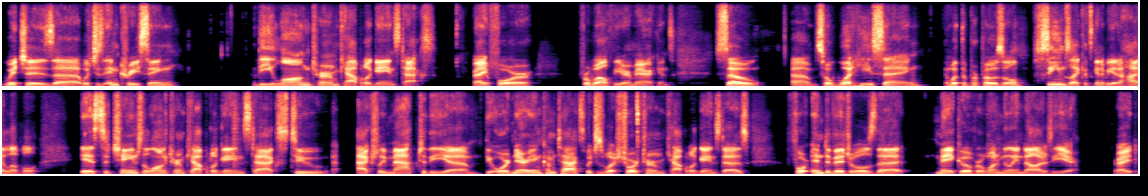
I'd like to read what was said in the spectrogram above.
which is uh, which is increasing the long-term capital gains tax, right? For for wealthier Americans. So, um, so what he's saying and what the proposal seems like it's going to be at a high level is to change the long-term capital gains tax to actually map to the um, the ordinary income tax, which is what short-term capital gains does for individuals that make over one million dollars a year, right?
